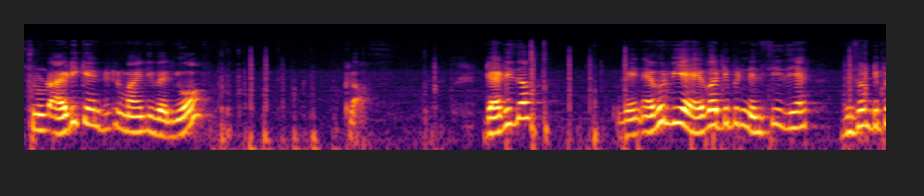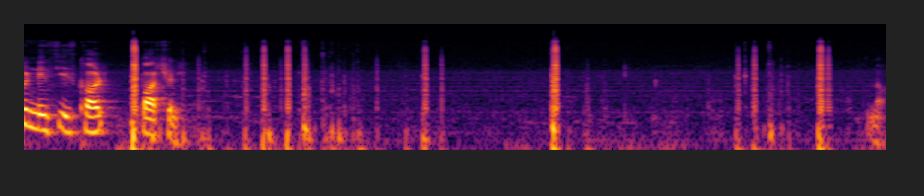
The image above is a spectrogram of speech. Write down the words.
student id can determine the value of class. That is the whenever we have a dependency is here this one dependency is called partial. Now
